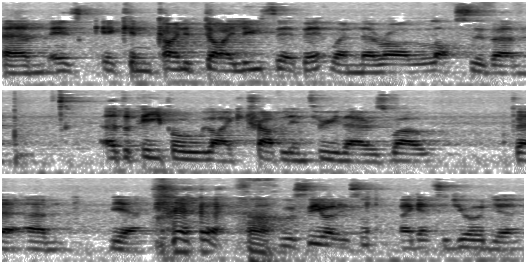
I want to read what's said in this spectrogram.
Um, it's, it can kind of dilute it a bit when there are lots of um, other people like traveling through there as well. But um, yeah, Huh. we'll see what it's like when I get to Georgia.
